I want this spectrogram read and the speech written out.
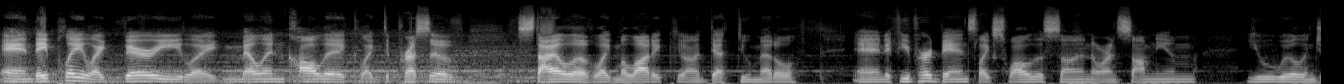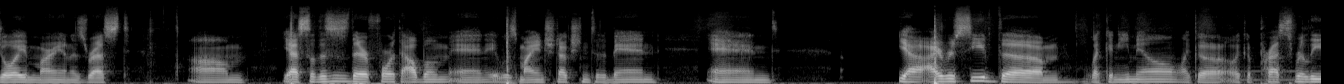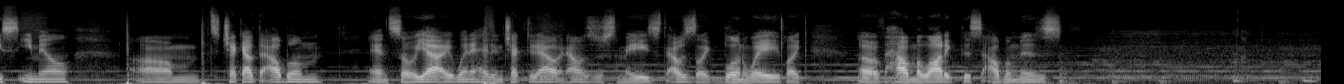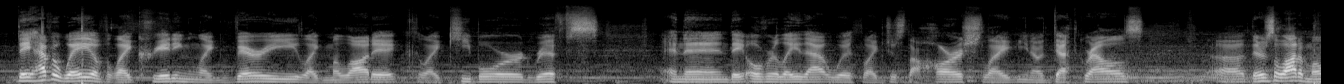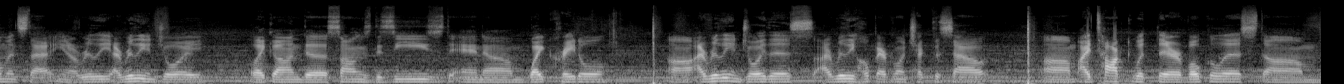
and they play like very like melancholic, like depressive style of like melodic uh, death doom metal. And if you've heard bands like Swallow the Sun or Insomnium, you will enjoy Marianas Rest. Um, yeah, so this is their fourth album, and it was my introduction to the band. And yeah, I received um, like an email, like a like a press release email um, to check out the album. And so yeah, I went ahead and checked it out, and I was just amazed. I was like blown away, like of how melodic this album is they have a way of like creating like very like melodic like keyboard riffs and then they overlay that with like just the harsh like you know death growls. Uh, there's a lot of moments that you know really i really enjoy like on the songs diseased and um, white cradle. Uh, i really enjoy this. I really hope everyone check this out. Um, i talked with their vocalist um,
